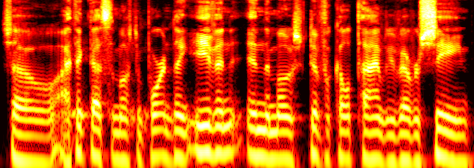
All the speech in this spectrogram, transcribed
So I think that's the most important thing, even in the most difficult times we've ever seen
